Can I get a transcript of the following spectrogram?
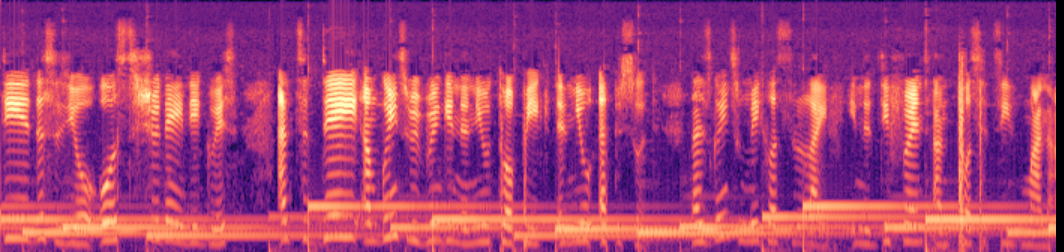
This is your host, Shude Grace, and today I'm going to be bringing a new topic, a new episode that is going to make us life in a different and positive manner.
